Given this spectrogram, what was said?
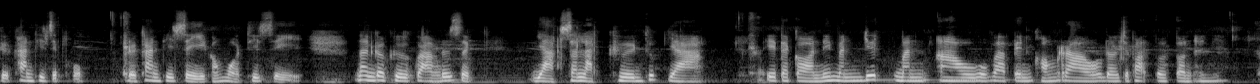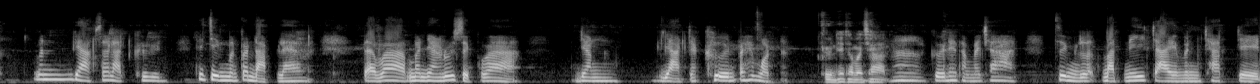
คือขั้นที่ 16ห รือขั้นทีสี่ 4 ของหมวดทีสี่ 4 นั่นก็คือความรู้สึกอยากสลัดคืนทุกอย่างครับที่แต่ก่อนนี้มันยึดมันเอาว่าเป็นของเราโดยเฉพาะตัวตนอันเนี้ยมันอยากสลัดคืนที่จริงมันก็ดับแล้ว แต่ว่ามันยังรู้สึกว่ายังอยากจะคืนไปให้หมดน่ะ คืนให้ธรรมชาติอ่าคืนให้ธรรมชาติ ซึ่งบัดนี้ใจมันชัดเจน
